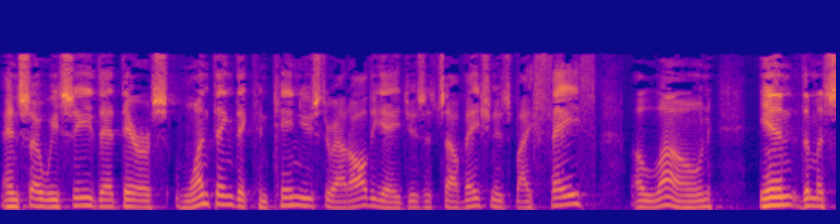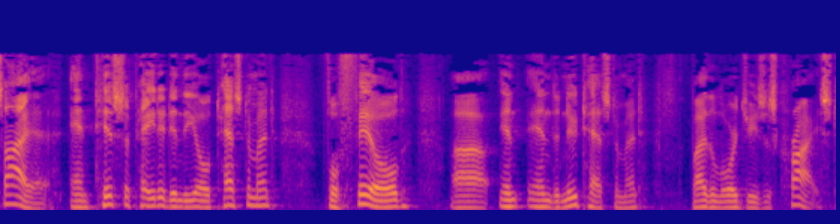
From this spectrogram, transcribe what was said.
And so we see that there is one thing that continues throughout all the ages that salvation is by faith alone in the Messiah, anticipated in the Old Testament, fulfilled uh, in, in the New Testament by the Lord Jesus Christ.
